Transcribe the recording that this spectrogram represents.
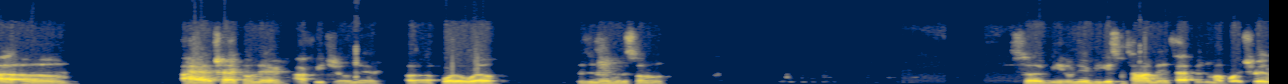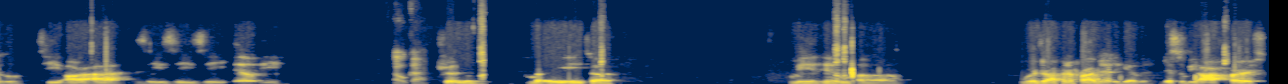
I um I had a track on there. I featured on there. Uh, For the Well is the name of the song. So if you, whenever you get some time, man, tap into my boy Trizzle, T R I Z Z Z L E, Okay. Trizzle. But he, he tough. Me and him, uh, we're dropping a project together. This will be our first,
